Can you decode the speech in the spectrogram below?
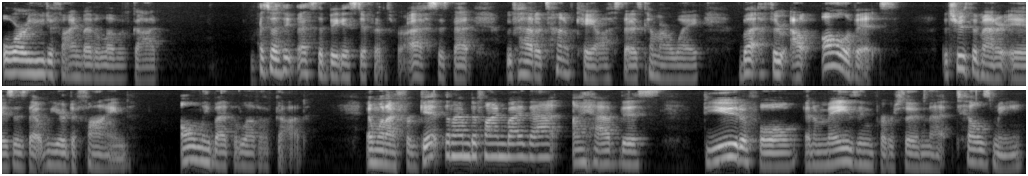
or are you defined by the love of God? And so I think that's the biggest difference for us is that we've had a ton of chaos that has come our way, but throughout all of it, the truth of the matter is is that we are defined only by the love of God. And when I forget that I'm defined by that, I have this beautiful and amazing person that tells me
